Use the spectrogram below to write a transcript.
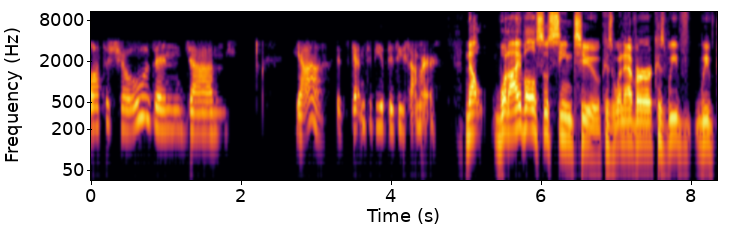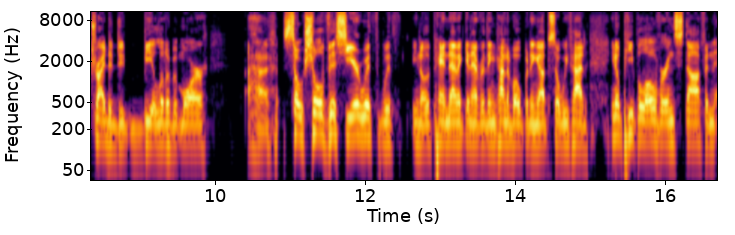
lots of shows and um, yeah, it's getting to be a busy summer. Now, what I've also seen too, because whenever, because we've we've tried to do, be a little bit more uh, social this year with with you know the pandemic and everything kind of opening up. So we've had you know people over and stuff. And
